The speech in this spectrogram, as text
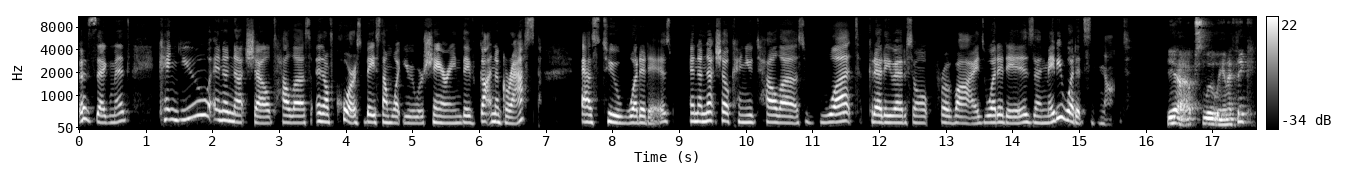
uh, segment. Can you, in a nutshell, tell us, and of course, based on what you were sharing, they've gotten a grasp as to what it is. In a nutshell, can you tell us what Crediverso provides, what it is, and maybe what it's not? Yeah, absolutely. And I think,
